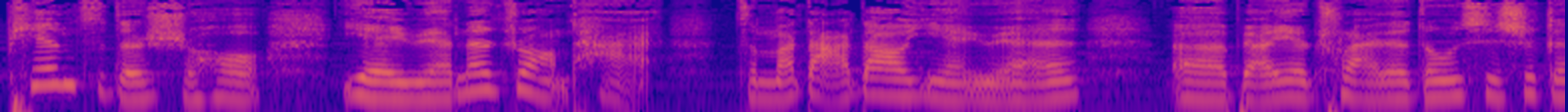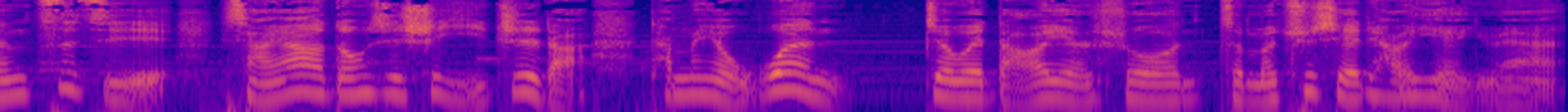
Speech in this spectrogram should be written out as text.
片子的时候，演员的状态怎么达到演员呃表演出来的东西是跟自己想要的东西是一致的？他们有问这位导演说怎么去协调演员，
